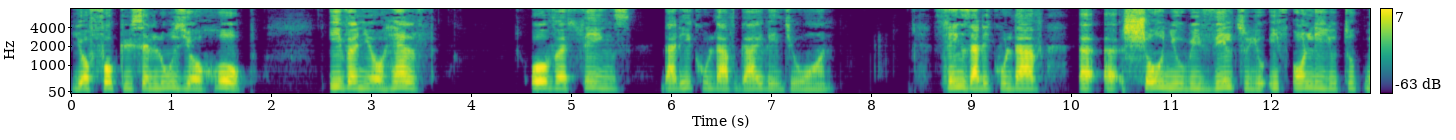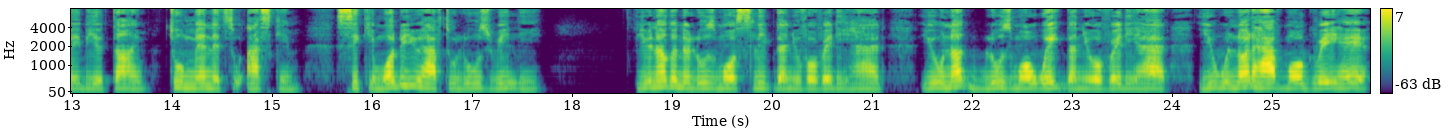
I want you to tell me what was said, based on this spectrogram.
your focus and lose your hope, even your health, over things that He could have guided you on. Things that He could have uh, uh, shown you, revealed to you, if only you took maybe a time, two minutes to ask Him, seek Him. What do you have to lose really? You're not going to lose more sleep than you've already had. You will not lose more weight than you already had. You will not have more gray hair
